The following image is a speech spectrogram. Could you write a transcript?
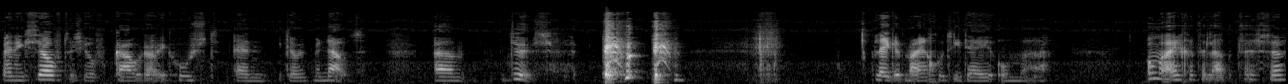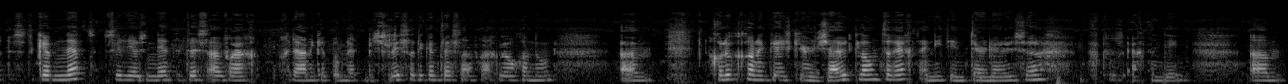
ben ik zelf dus heel verkouden. Ik hoest en ik heb het benauwd. Um, dus leek het mij een goed idee om, uh, om mijn eigen te laten testen. Dus ik heb net, serieus net de testaanvraag gedaan. Ik heb ook net beslist dat ik een testaanvraag wil gaan doen. Um, gelukkig kan ik deze keer in Zuidland terecht en niet in Terneuzen. Dat is echt een ding. Um,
